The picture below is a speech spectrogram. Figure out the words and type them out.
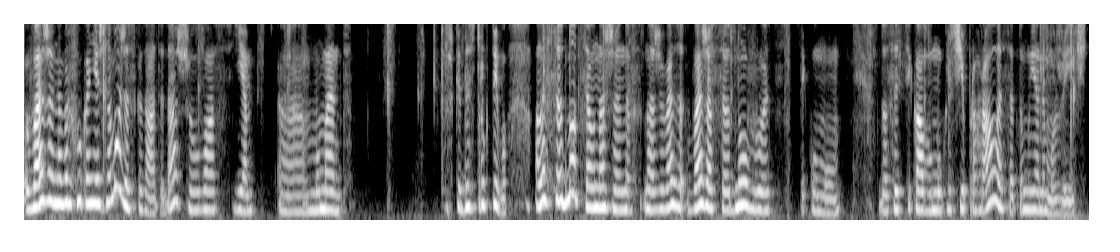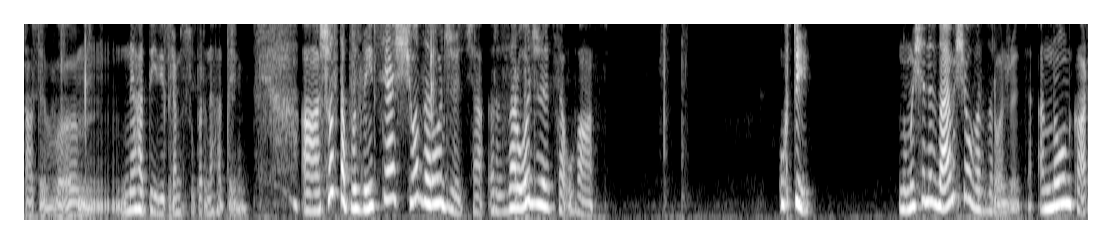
вежа наверху, звісно, може сказати, да, що у вас є е, момент трошки деструктиву. Але все одно це наша вежа- все одно в такому досить цікавому ключі програлася, тому я не можу її читати в ем, негативі, прям супер негативі. Шоста позиція. Що зароджується? Зароджується у вас? Ух ти! Ну, ми ще не знаємо, що у вас зароджується. Unknown card.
